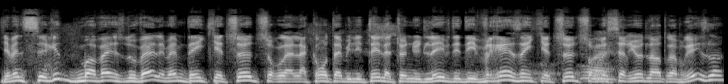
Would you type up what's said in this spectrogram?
il y avait une série de mauvaises nouvelles et même d'inquiétudes sur la, comptabilité, la tenue de livre, des, vraies inquiétudes sur le sérieux de l'entreprise, là.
